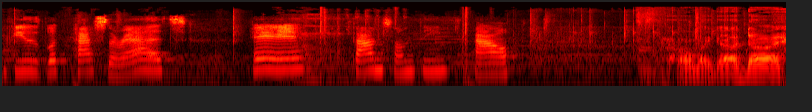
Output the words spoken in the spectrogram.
If you look past the rats. Hey, found something. Ow. Oh my god, die.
